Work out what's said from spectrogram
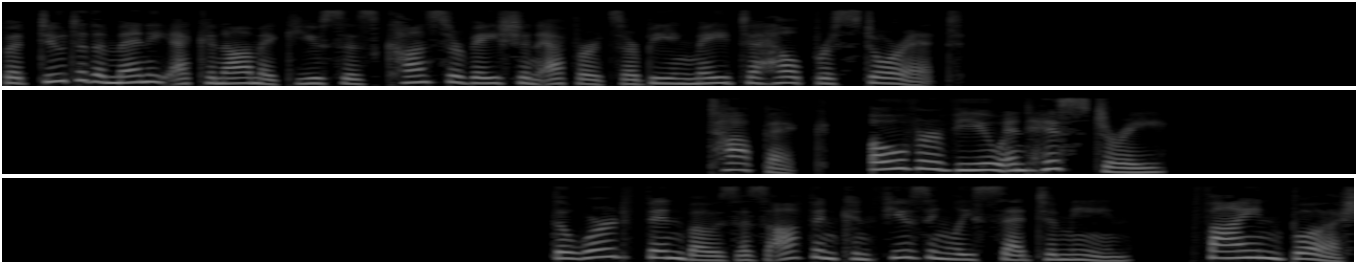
but due to the many economic uses conservation efforts are being made to help restore it. Topic. Overview and history The word fynbos is often confusingly said to mean fine bush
